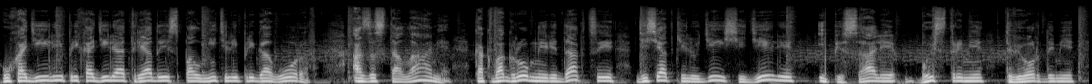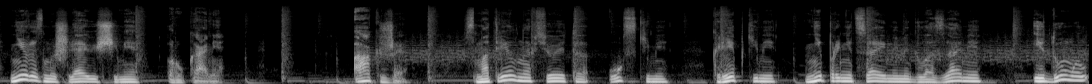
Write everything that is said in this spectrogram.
уходили и приходили отряды исполнителей приговоров, а за столами, как в огромной редакции, десятки людей сидели и писали быстрыми, твердыми, неразмышляющими руками – Ак же смотрел на все это узкими, крепкими, непроницаемыми глазами и думал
